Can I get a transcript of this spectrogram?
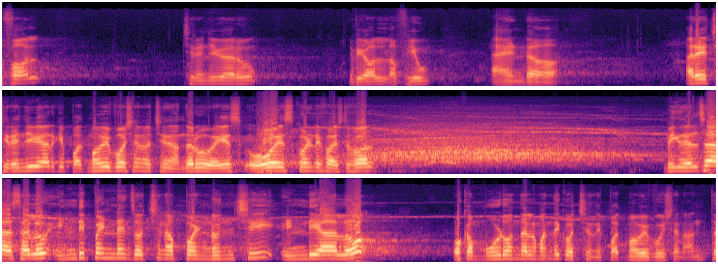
of all Chiranjeevi garu we all love you and అరే చిరంజీవి గారికి పద్మవిభూషణ్ వచ్చింది. అందరూ వేస్ ఓ వేసుకోండి ఫస్ట్ ఆఫ్ ఆల్ మీకు తెలుసా అసలు ఇండిపెండెన్స్ వచ్చినప్పటి నుంచి ఇండియాలో ఒక మూడు వందల మందికి వచ్చింది పద్మవిభూషణ్. అంత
